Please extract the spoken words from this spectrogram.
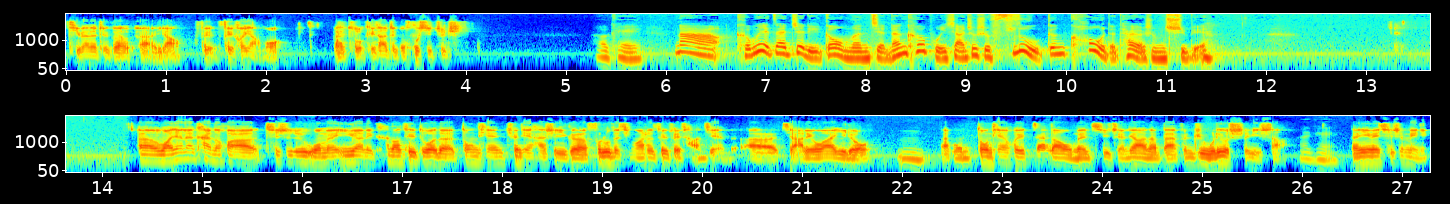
体外的这个呃氧肺肺核氧膜来做，给他这个呼吸支持。OK，那可不可以在这里跟我们简单科普一下，就是 flu 跟 cold 它有什么区别？呃，往年来看的话，其实我们医院里看到最多的冬天、春天还是一个 flu 的情况是最最常见的。呃，甲流啊、乙流，嗯，呃，冬天会占到我们急诊量的百分之五六十以上。OK，那因为其实每年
